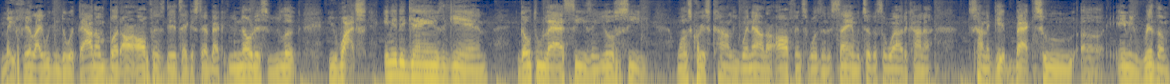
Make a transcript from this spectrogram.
may feel like we can do without him, but our offense did take a step back. If you notice, if you look, you watch any of the games again, go through last season, you'll see once Chris Conley went out, our offense wasn't the same. It took us a while to kind of kind of get back to uh, any rhythm.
